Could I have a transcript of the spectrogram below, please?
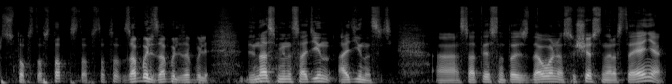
Стоп, стоп, стоп, стоп, стоп, стоп. Забыли, забыли, забыли. 12 минус 1 — 11. А, Соответственно, то есть довольно существенное расстояние,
